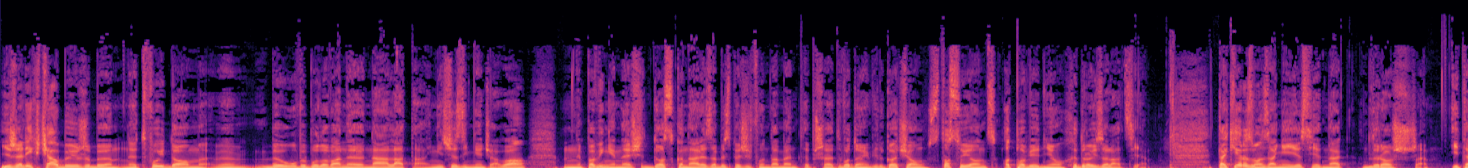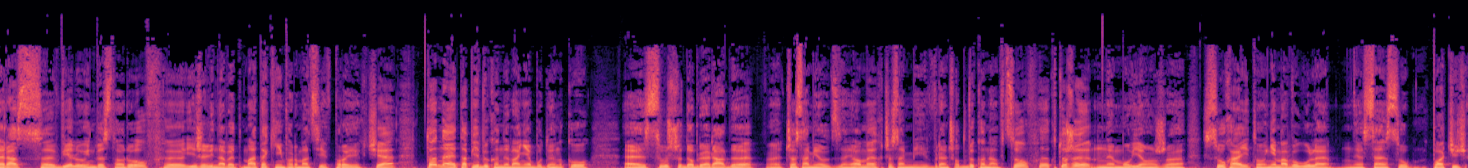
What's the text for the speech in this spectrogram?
Jeżeli chciałbyś, żeby Twój dom e, był wybudowany na lata i nic się z nim nie działo, powinieneś doskonale zabezpieczyć fundamenty przed wodą i wilgocią, stosując odpowiednią hydroizolację. Takie rozwiązanie jest jednak droższe. I teraz wielu inwestorów, e, jeżeli nawet ma takie informacje w projekcie, to na etapie wykonywania budynku e, słyszy dobre rady, e, czasami od znajomych, czasami wręcz od wykonawców, którzy mówią, że słuchaj, to nie ma w ogóle sensu płacić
